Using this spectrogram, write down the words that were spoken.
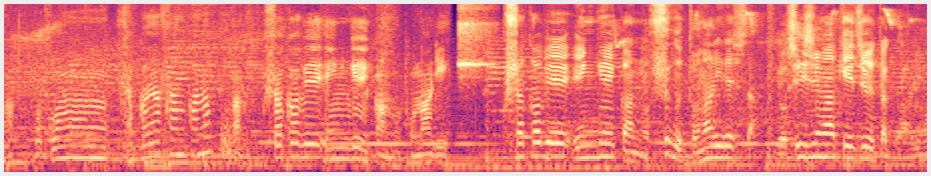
あここの酒屋さんかな？あ草壁園芸館の隣。草壁園芸館のすぐ隣でした。吉島家住宅ありました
